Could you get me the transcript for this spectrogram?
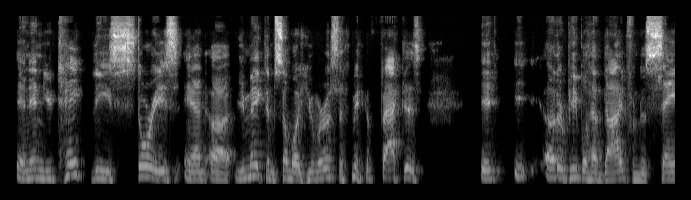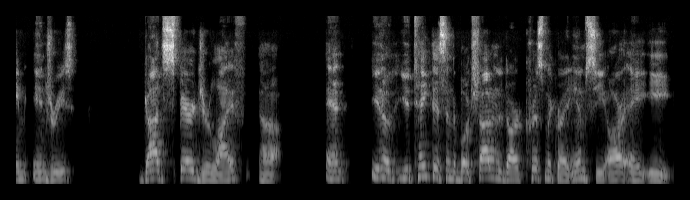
and then you take these stories and uh, you make them somewhat humorous. I mean, the fact is, it, it other people have died from the same injuries. God spared your life, uh, and you know you take this in the book Shot in the Dark. Chris McRae, M C R A E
